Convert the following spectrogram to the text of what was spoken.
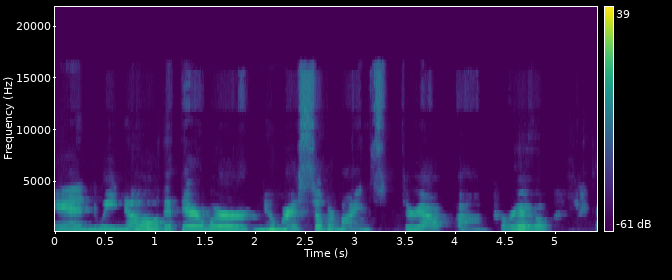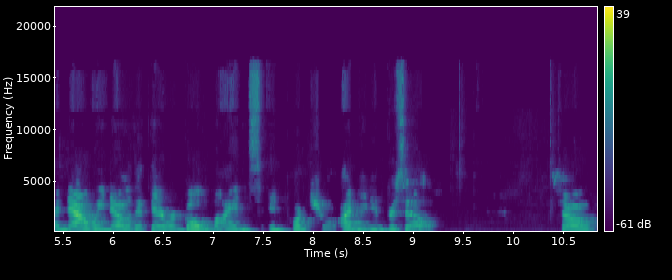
And we know that there were numerous silver mines throughout um, Peru. And now we know that there were gold mines in Portugal, I mean, in Brazil. So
